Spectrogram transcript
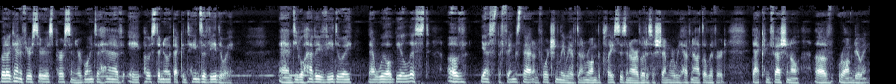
But again, if you're a serious person, you're going to have a post-it note that contains a vidui. And you will have a vidui that will be a list of, yes, the things that unfortunately we have done wrong, the places in our Avodah Hashem where we have not delivered that confessional of wrongdoing.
